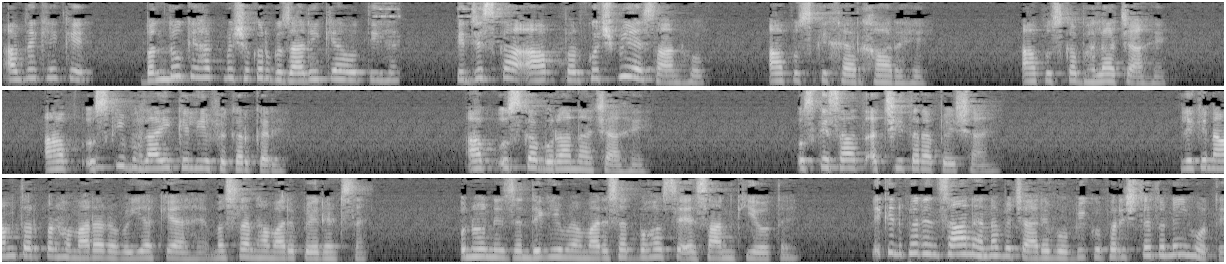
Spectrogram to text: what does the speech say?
آپ دیکھیں کہ بندوں کے حق میں شکر گزاری کیا ہوتی ہے؟ کہ جس کا آپ پر کچھ بھی احسان ہو، آپ اس کے خیر خواہ رہیں۔ آپ اس کا بھلا چاہیں۔ آپ اس کی بھلائی کے لیے فکر کریں۔ آپ اس کا برا نہ چاہیں۔ اس کے ساتھ اچھی طرح پیش آئیں۔ لیکن عام طور پر ہمارا رویہ کیا ہے؟ مثلاً ہمارے پیرنٹس ہیں۔ انہوں نے زندگی میں ہمارے ساتھ بہت سے احسان کیے ہوتے ہیں۔ لیکن پھر انسان ہے نا بےچارے وہ بھی کوئی فرشتے تو نہیں ہوتے۔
